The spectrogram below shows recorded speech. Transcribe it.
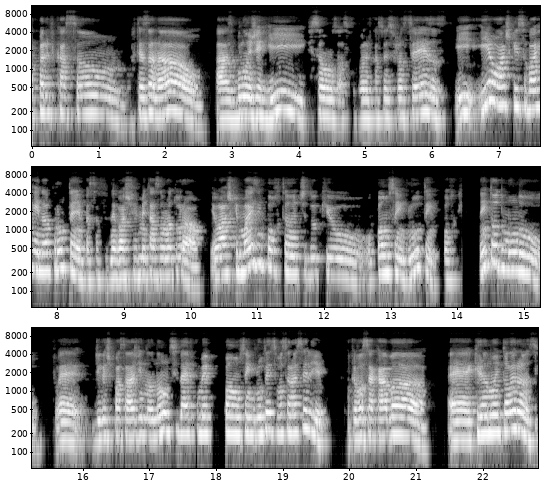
a panificação artesanal, as boulangeries, que são as panificações francesas, e, e eu acho que isso vai reinar por um tempo, esse negócio de fermentação natural. Eu acho que mais importante do que o, o pão sem glúten, porque nem todo mundo, é, diga de passagem, não, não se deve comer pão sem glúten se você não é celíaco, porque você acaba é, criando uma intolerância.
